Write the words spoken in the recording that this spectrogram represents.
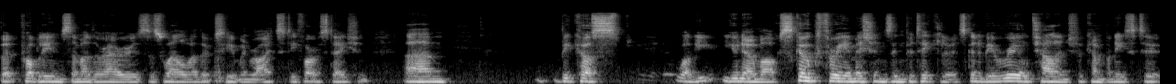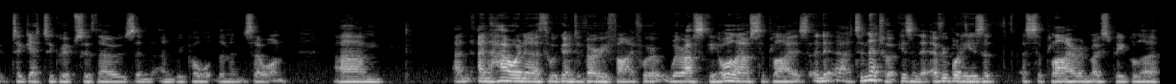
but probably in some other areas as well, whether it's human rights, deforestation. Um, because well, you, you know, Mark, scope three emissions in particular, it's going to be a real challenge for companies to, to get to grips with those and, and report them and so on. Um, and, and how on earth we're going to verify if we're, we're asking all our suppliers, and it's a network, isn't it? Everybody is a, a supplier and most people are,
